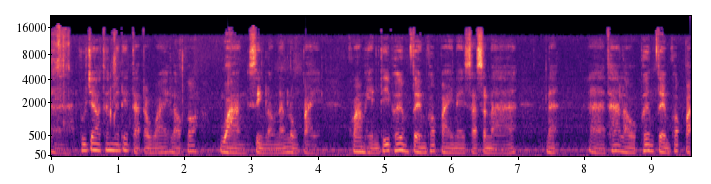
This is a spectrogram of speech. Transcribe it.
อ่าผู้เจ้าท่านไม่ได้ตัดเอาไว้ เราก็วางสิ่งเหล่านั้นลงไป ความเห็นที่เพิ่มเติมเข้าไปในศาสนานะถ้าเราเพิ่มเติมเข้าไป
